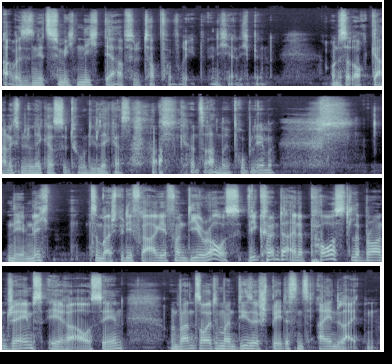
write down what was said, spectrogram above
Aber sie sind jetzt für mich nicht der absolute Top-Favorit, wenn ich ehrlich bin. Und es hat auch gar nichts mit den Lakers zu tun. Die Lakers haben ganz andere Probleme. Nämlich zum Beispiel die Frage von D. Rose. Wie könnte eine Post-LeBron James-Ära aussehen und wann sollte man diese spätestens einleiten?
